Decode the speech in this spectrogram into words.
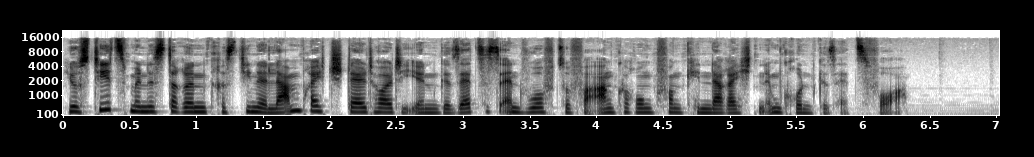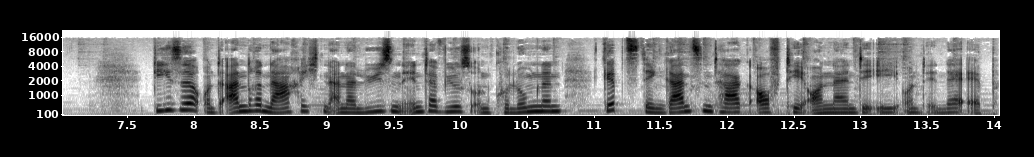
Justizministerin Christine Lambrecht stellt heute ihren Gesetzesentwurf zur Verankerung von Kinderrechten im Grundgesetz vor. Diese und andere Nachrichten, Analysen, Interviews und Kolumnen gibt's den ganzen Tag auf t-online.de und in der App.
